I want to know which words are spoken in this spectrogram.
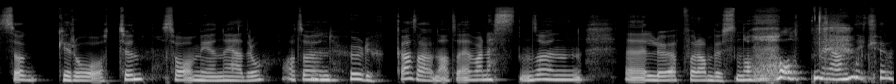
så gråt hun så mye når jeg dro. Altså hun mm. hulka, sa hun. At det var nesten så hun eh, løp foran bussen og holdt den igjen.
